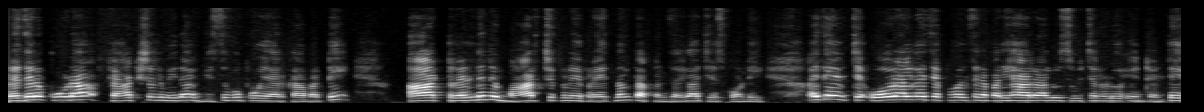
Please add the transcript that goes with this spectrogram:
ప్రజలు కూడా ఫ్యాక్షన్ మీద విసుగుపోయారు కాబట్టి ఆ ట్రెండ్ని మార్చుకునే ప్రయత్నం తప్పనిసరిగా చేసుకోండి. అయితే ఓవరాల్గా చెప్పవలసిన పరిహారాలు సూచనలు ఏంటంటే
